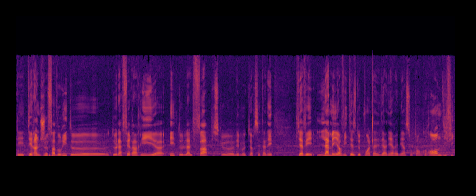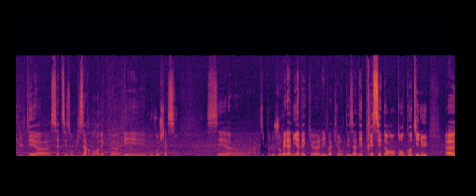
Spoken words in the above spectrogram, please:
les terrains de jeu favoris de, la Ferrari euh, et de l'Alfa, puisque les moteurs cette année, qui avaient la meilleure vitesse de pointe l'année dernière, eh sont en grande difficulté euh, cette saison, bizarrement, avec les nouveaux châssis c'est euh, un petit peu le jour et la nuit avec euh, les voitures des années précédentes. On continue euh,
